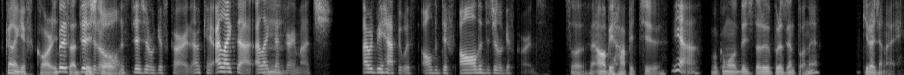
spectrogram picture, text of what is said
It's kind of gift card. but It's, it's a digital. digital. It's digital gift card. Okay, I like that. I like that Mm. very much. I would be happy with all the diff- all the digital gift cards. そうですね。I'll be happy too. Yeah. 僕もデジタルプレゼントはね、嫌いじゃない。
